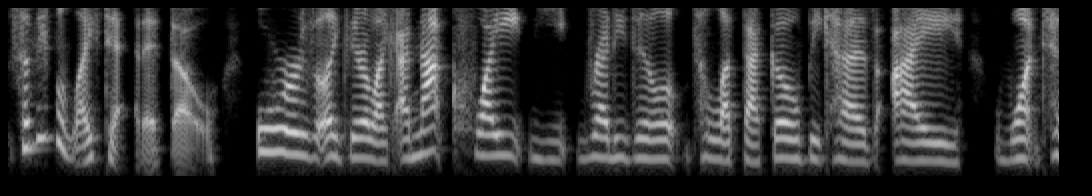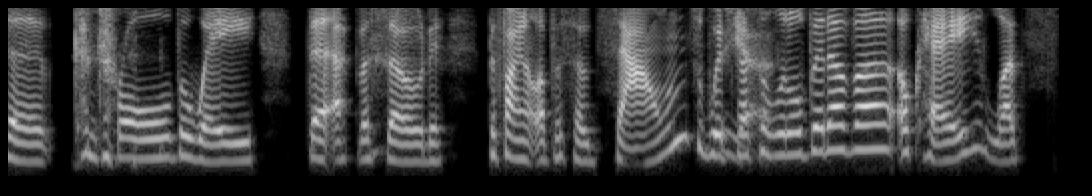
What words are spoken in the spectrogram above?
Some people like to edit though, or like they're like, I'm not quite ready to to let that go because I want to control the way the episode, the final episode sounds. Which yes. that's a little bit of a okay. Let's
